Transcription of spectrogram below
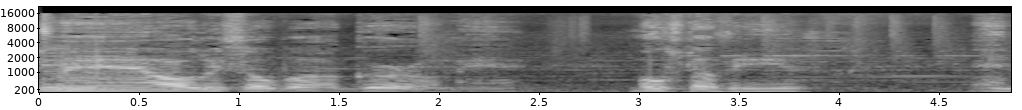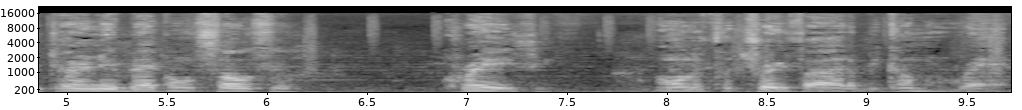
Man, all this over a girl, man. Most of it is. And turning it back on Sosa, crazy. Only for Trey Five to become a rat.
